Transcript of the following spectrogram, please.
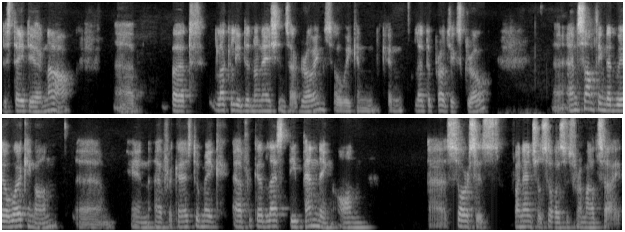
the state they are now. Uh, but luckily, the donations are growing, so we can can let the projects grow. Uh, and something that we are working on um, in Africa is to make Africa less depending on uh, sources, financial sources from outside.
